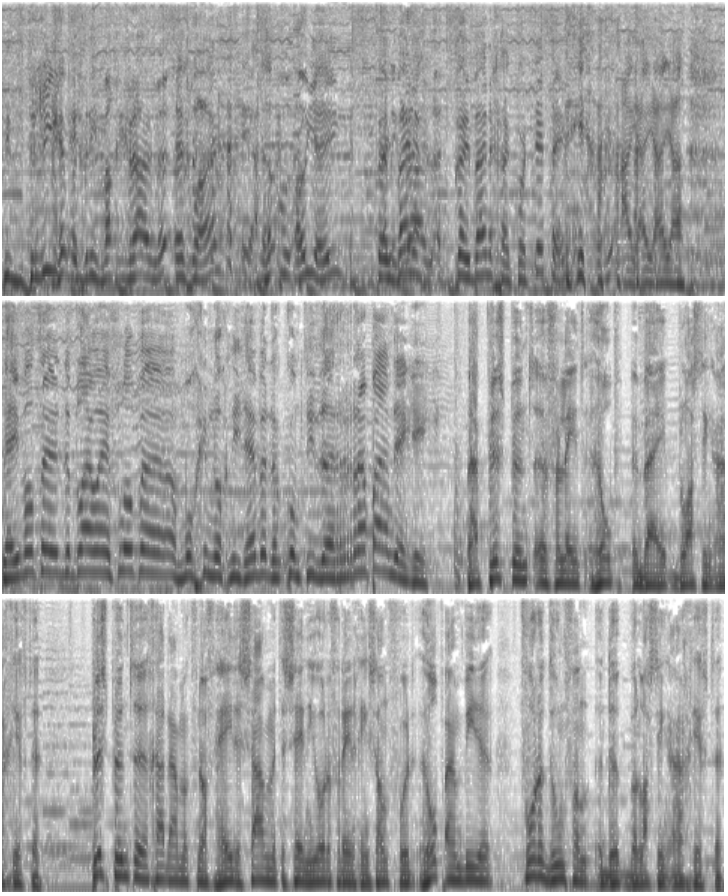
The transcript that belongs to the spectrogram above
je er drie? Ik heb er drie. Mag ik ruilen? Echt waar? Oh, oh jee. Kan je, bijna, kan je bijna gaan kwartetten, ja, ja, ja, ja. Nee, want eh, de blauwe envelop, eh, mocht je hem nog niet hebben... dan komt hij er rap aan, denk ik. Maar Pluspunt eh, verleent hulp bij belastingaangifte. Pluspunt gaat namelijk vanaf heden samen met de seniorenvereniging Zandvoort... hulp aanbieden voor het doen van de belastingaangifte.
